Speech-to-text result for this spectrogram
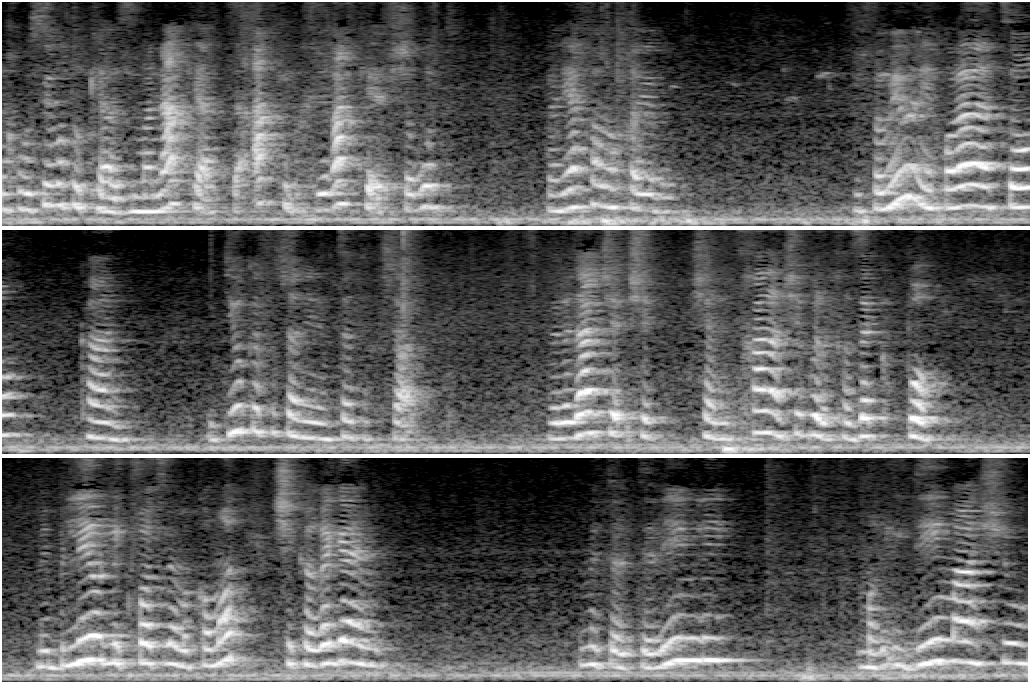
אנחנו עושים אותו כהזמנה, כהצעה, כבחירה, כאפשרות. ואני אף פעם לא חייבת. לפעמים אני יכולה לעצור כאן, בדיוק איפה שאני נמצאת עכשיו, ולדעת ש, ש, שאני צריכה להמשיך ולחזק פה, מבלי עוד לקפוץ למקומות שכרגע הם מטלטלים לי, מרעידים משהו,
